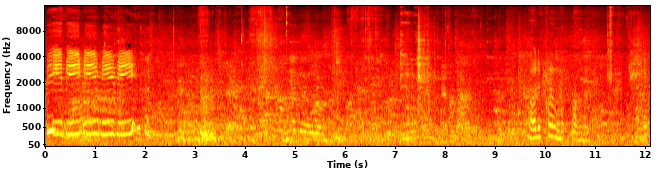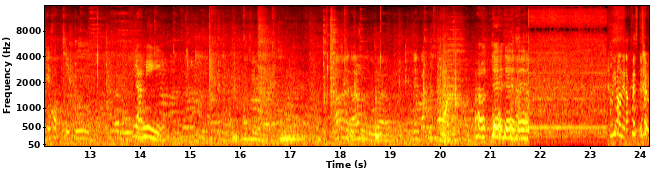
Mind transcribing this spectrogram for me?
삐삐삐삐삐 머리카락 먹방 단백질 섭취고. 야미 아 네네네 우리만의 락 페스티벌.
